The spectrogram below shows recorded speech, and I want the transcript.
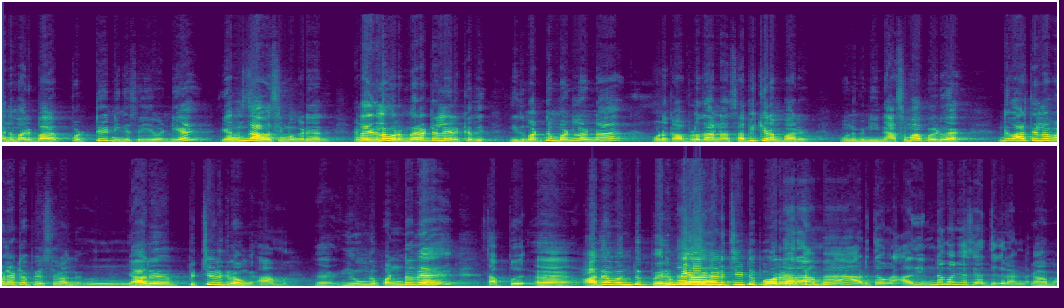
அந்த மாதிரி பயப்பட்டு நீங்கள் செய்ய வேண்டிய எந்த அவசியமும் கிடையாது. ஏன்னா இதெல்லாம் ஒரு மிரட்டலே இருக்குது. இது மட்டும் பண்ணலன்னா உனக்கு அவ்வளோதான் நான் சபிக்கிறேன் பாரு. உனக்கு நீ நாசமாக போயிடுவ. இந்த வார்த்தையெல்லாம் விளையாட்டாக பேசுகிறாங்க யாரு? பிச்சை எடுக்கிறவங்க. ஆமாம் இவங்க பண்றதே தப்பு. அதை வந்து பெருமையா நினைச்சிட்டு போற அடுத்தவங்க அது இன்னும் கொஞ்சம் சேர்த்துக்கிறாங்க. ஆமா.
